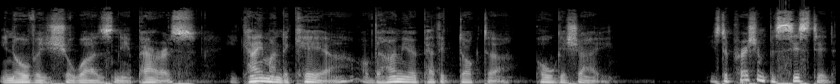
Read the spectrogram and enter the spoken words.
in Auvers-sur-Oise near Paris, he came under care of the homeopathic doctor Paul Gachet. His depression persisted,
